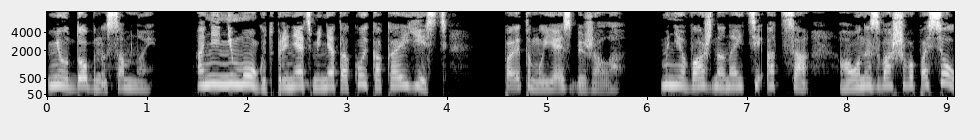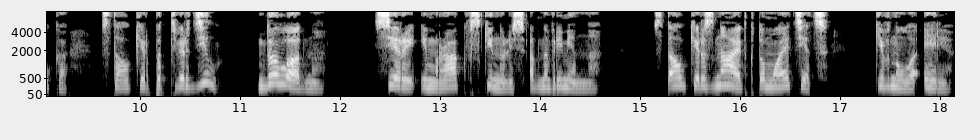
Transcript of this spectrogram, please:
Неудобно со мной. Они не могут принять меня такой, какая есть. Поэтому я избежала. Мне важно найти отца, а он из вашего поселка. Сталкер подтвердил? Да ладно. Серый и мрак вскинулись одновременно. Сталкер знает, кто мой отец, кивнула Эри.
